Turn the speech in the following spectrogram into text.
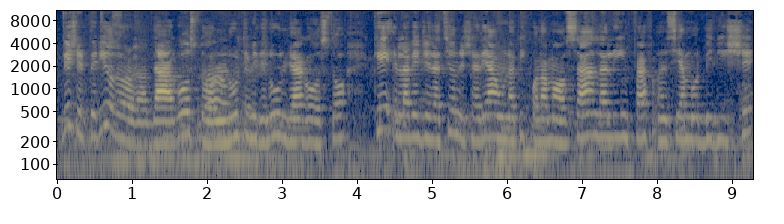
invece il periodo da agosto all'ultimo di luglio agosto che la vegetazione ci ha una piccola mossa, la linfa eh, si ammorbidisce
